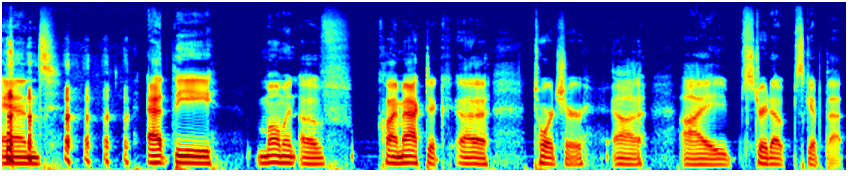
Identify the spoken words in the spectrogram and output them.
And at the moment of climactic uh, torture, uh, I straight up skipped that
